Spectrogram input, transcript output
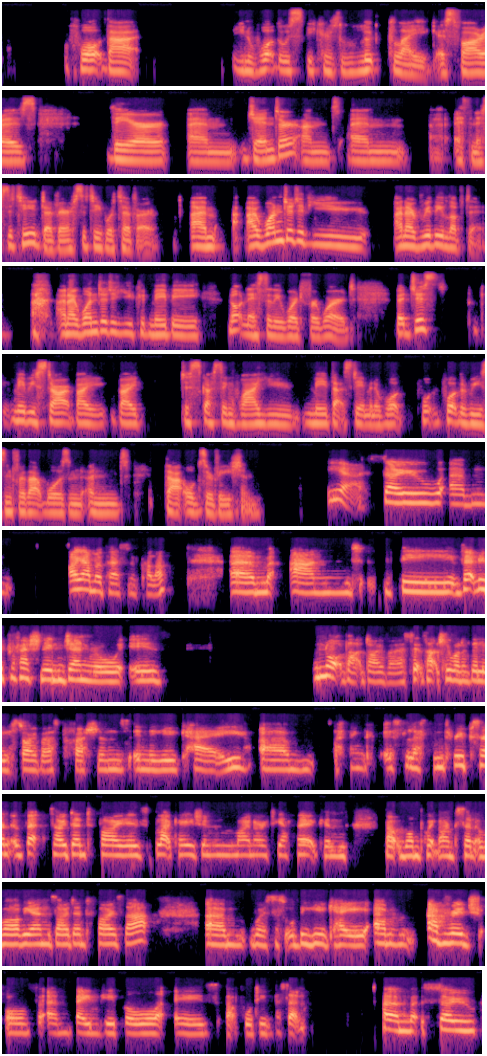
what that you know what those speakers looked like as far as their um, gender and um, ethnicity, diversity, whatever. Um, I wondered if you, and I really loved it, and I wondered if you could maybe not necessarily word for word, but just maybe start by by discussing why you made that statement and what what, what the reason for that was and, and that observation yeah so um, i am a person of color um, and the veterinary profession in general is not that diverse it's actually one of the least diverse professions in the uk um, i think it's less than 3% of vets identify as black asian minority ethnic and about 1.9% of rvns identify as that um, whereas the sort of the UK um, average of um, BAME people is about 14%. Um, so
